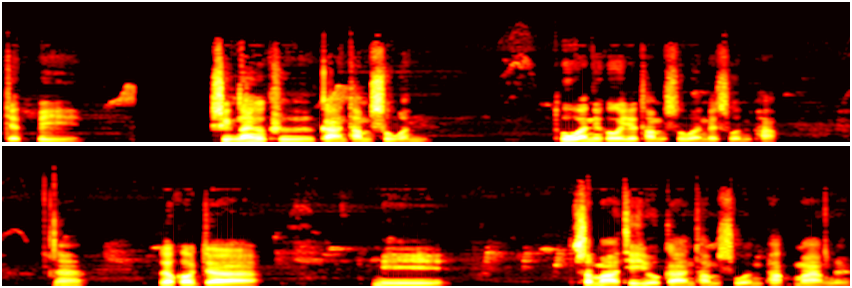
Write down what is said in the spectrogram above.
27 ปี สิ่งนั้นก็คือการทำสวน ทุกวันนี้เขาก็จะทำสวนเป็นสวนผักนะแล้วเขาจะมีสมาธิอยู่กับการทำสวนผักมากเลย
